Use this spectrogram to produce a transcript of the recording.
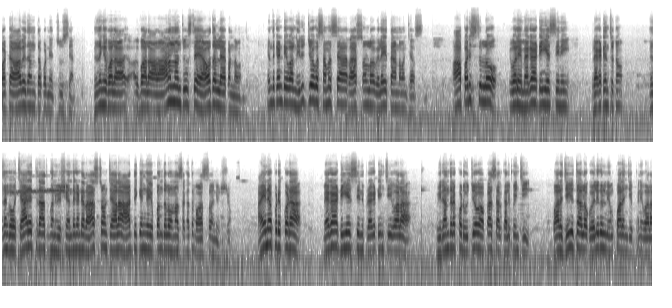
పట్ట ఆవేదనంతో కూడా నేను చూశాను. నిజంగా వాళ్ళ వాళ్ళ ఆనందం చూస్తే అవతల లేకుండా ఉంది. ఎందుకంటే వాళ్ళ నిరుద్యోగ సమస్య రాష్ట్రంలో విలయతాండవం చేస్తుంది. ఆ పరిస్థితుల్లో ఇవాళ మెగా టీఎస్సీని ప్రకటించడం నిజంగా ఒక చారిత్రాత్మకమైన విషయం. ఎందుకంటే రాష్ట్రం చాలా ఆర్థికంగా ఇబ్బందులు ఉన్న సంగతి వాస్తవమైన విషయం. అయినప్పటికి కూడా మెగా డిఎస్సిని ప్రకటించి ఇవాళ వీరందరికి కూడా ఉద్యోగ అవకాశాలు కల్పించి వాళ్ళ జీవితాల్లో ఒక వెలుగులు నింపాలని చెప్పి వాళ్ళ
